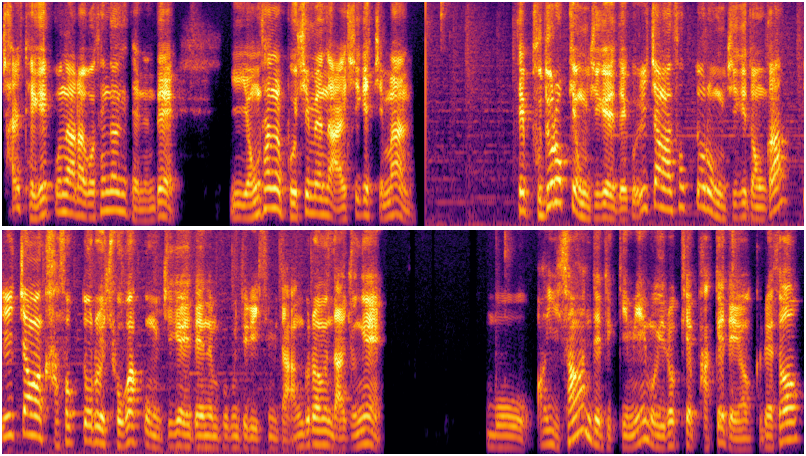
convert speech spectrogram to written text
잘 되겠구나라고 생각이 되는데 이 영상을 보시면 아시겠지만 되게 부드럽게 움직여야 되고 일정한 속도로 움직이던가 일정한 가속도를 줘갖고 움직여야 되는 부분들이 있습니다. 안 그러면 나중에 뭐 아, 이상한데 느낌이 뭐 이렇게 받게 돼요. 그래서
